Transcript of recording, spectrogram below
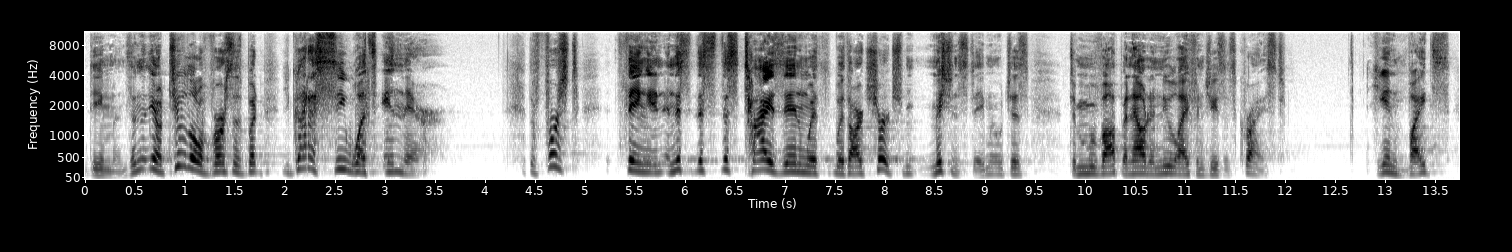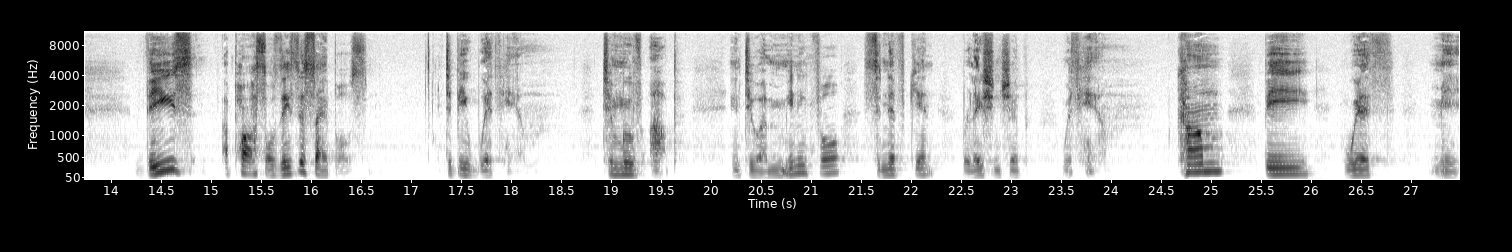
demons. And, you know, two little verses, but you got to see what's in there. The first thing, and this, this, this ties in with, with our church mission statement, which is to move up and out a new life in Jesus Christ. He invites these apostles, these disciples, to be with him, to move up into a meaningful, significant relationship with Him. Come be with me.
